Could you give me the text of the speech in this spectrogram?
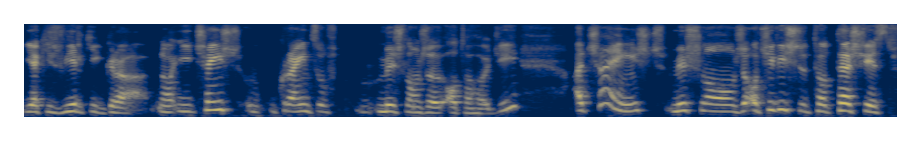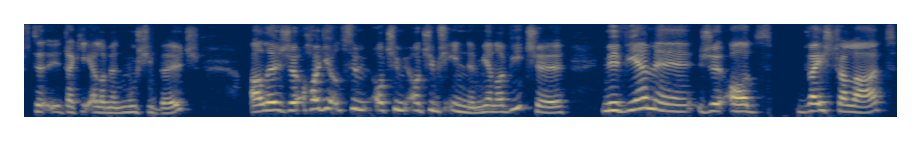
jakiś wielki gra. No i część Ukraińców myślą, że o to chodzi, a część myślą, że oczywiście to też jest taki element, musi być, ale że chodzi o, tym, o, czym, o czymś innym. Mianowicie, my wiemy, że od 20 lat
